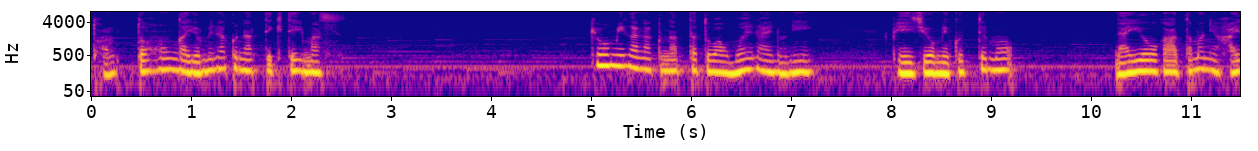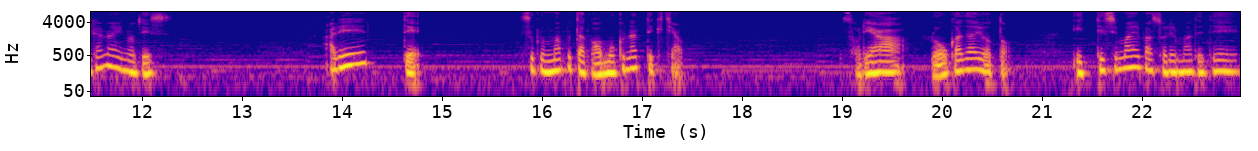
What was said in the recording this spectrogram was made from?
とんと本が読めなくなってきています。興味がなくなったとは思えないのにページをめくっても内容が頭に入らないのです。あれすぐまぶたが重くなってきちゃう。そりゃあ老化だよと。言ってしまえばそれまでで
